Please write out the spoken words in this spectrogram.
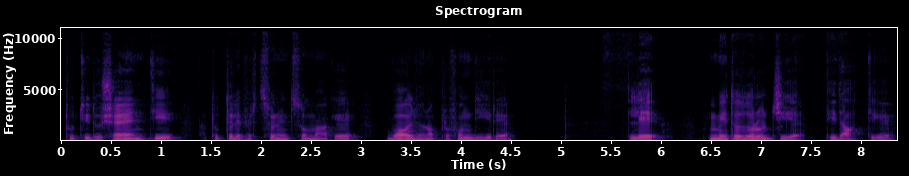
tutti i docenti, tutte le persone insomma che vogliono approfondire le metodologie didattiche.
